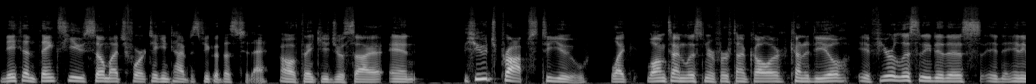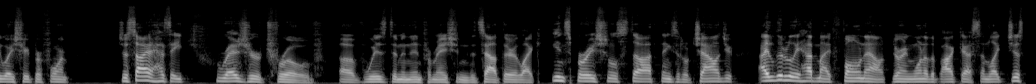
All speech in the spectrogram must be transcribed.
Nathan, thanks you so much for taking time to speak with us today. Oh, thank you, Josiah. And huge props to you like longtime listener, first time caller kind of deal. If you're listening to this in any way, shape, or form, Josiah has a treasure trove of wisdom and information that's out there, like inspirational stuff, things that'll challenge you. I literally had my phone out during one of the podcasts and like just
